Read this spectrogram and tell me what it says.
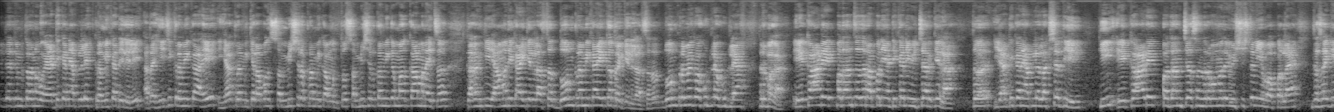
विद्यार्थी मित्रांनो बघा या ठिकाणी आपल्याला एक क्रमिका दिलेली आता ही जी क्रमिका आहे ह्या क्रमिकेला आपण संमिश्र क्रमिका म्हणतो. संमिश्र क्रमिका का म्हणायचं? कारण की यामध्ये काय केलेलं असतं? दोन क्रमिका एकत्र केलेल्या असतात. दोन क्रमिका कुठल्या कुठल्या? तर बघा एका आणि एक पदांचा जर आपण या ठिकाणी विचार केला तर या ठिकाणी आपल्या लक्षात येईल की एकाडेक एक पदांच्या संदर्भामध्ये विशिष्ट नियम वापरलाय. जसं की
